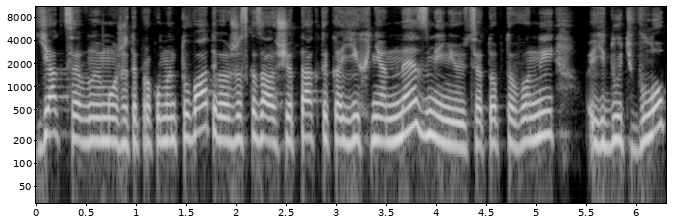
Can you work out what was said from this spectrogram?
як це ви можете прокоментувати? Ви вже сказали, що тактика їхня не змінюється, тобто вони йдуть в лоб.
